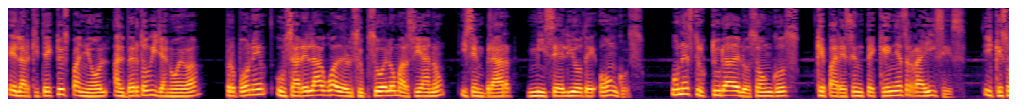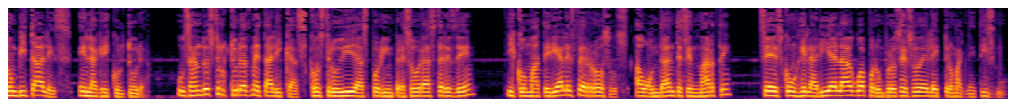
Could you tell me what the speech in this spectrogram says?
El arquitecto español Alberto Villanueva propone usar el agua del subsuelo marciano y sembrar micelio de hongos, una estructura de los hongos que parecen pequeñas raíces y que son vitales en la agricultura. Usando estructuras metálicas construidas por impresoras 3D, y con materiales ferrosos abundantes en Marte, se descongelaría el agua por un proceso de electromagnetismo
